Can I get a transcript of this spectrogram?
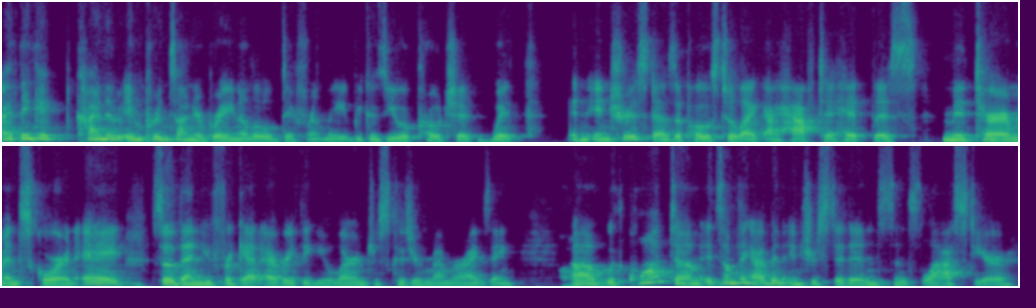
i think it kind of imprints on your brain a little differently because you approach it with an interest as opposed to like i have to hit this midterm and score an a so then you forget everything you learned just because you're memorizing uh, with quantum, it's something I've been interested in since last year.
